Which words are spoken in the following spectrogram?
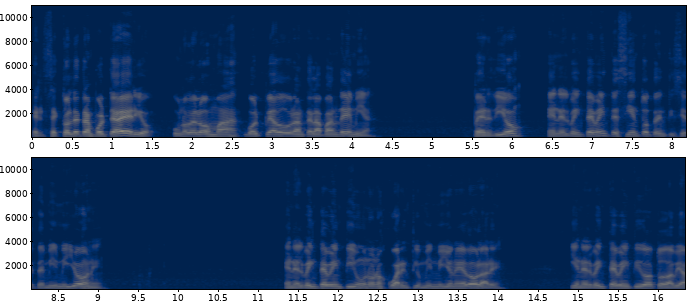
El sector de transporte aéreo, uno de los más golpeados durante la pandemia, perdió en el 2020 137 mil millones. En el 2021 unos 41 mil millones de dólares. Y en el 2022 todavía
